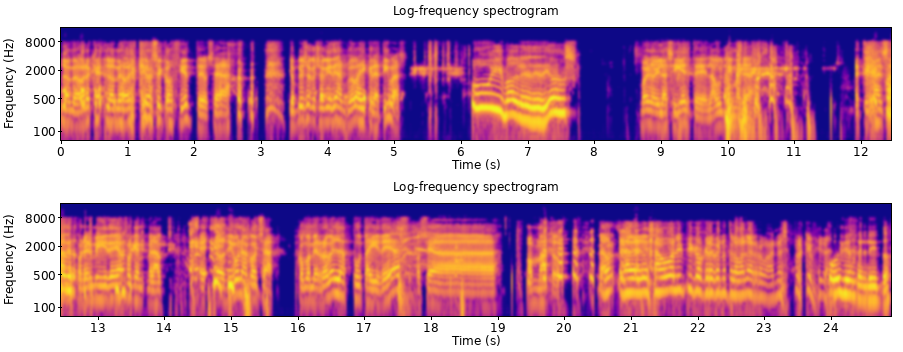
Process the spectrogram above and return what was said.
Lo mejor, es que, lo mejor es que no soy consciente, o sea, yo pienso que son ideas nuevas y creativas. Uy, madre de Dios. Bueno, y la siguiente, la última ya. Estoy cansado de poner mis ideas porque me la... eh, os digo una cosa, como me roben las putas ideas, o sea, os mato. La, la de desahogo olímpico creo que no te la van a robar, no sé por qué me da. Uy, Dios bendito.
